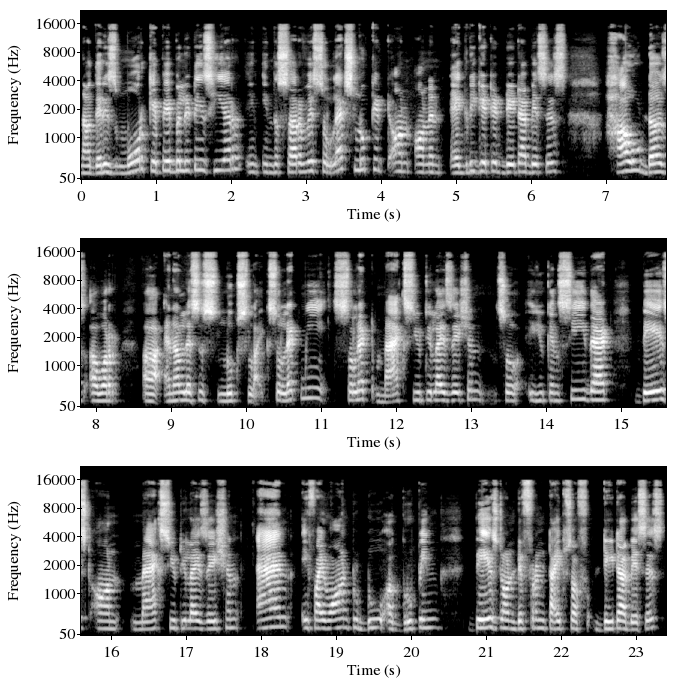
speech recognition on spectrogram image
now there is more capabilities here in, in the service. So let's look at on on an aggregated databases how does our uh, analysis looks like? So let me select max utilization. So you can see that based on max utilization and if I want to do a grouping based on different types of databases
